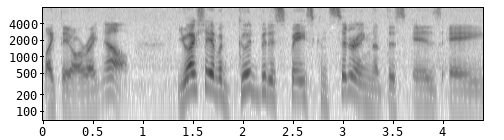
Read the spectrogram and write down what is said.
like they are right now. You actually have a good bit of space considering that this is a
